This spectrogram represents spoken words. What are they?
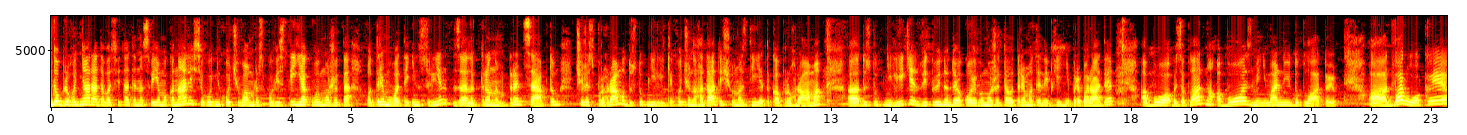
Доброго дня, рада вас вітати на своєму каналі. Сьогодні хочу вам розповісти, як ви можете отримувати інсулін за електронним рецептом через програму Доступні ліки. Хочу нагадати, що в нас діє така програма е, Доступні ліки, відповідно до якої ви можете отримати необхідні препарати або безоплатно, або з мінімальною доплатою. Два роки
